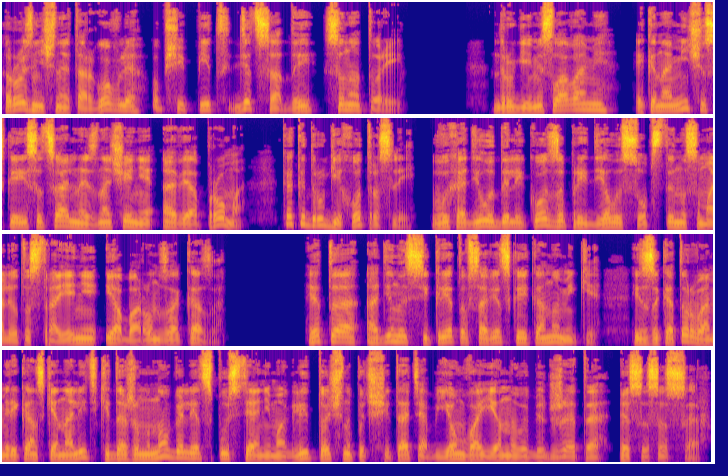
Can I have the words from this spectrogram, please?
Розничная торговля, общепит, детсады, санаторий. Другими словами, экономическое и социальное значение авиапрома, как и других отраслей, выходило далеко за пределы собственно самолетостроения и оборонзаказа. Это один из секретов советской экономики, из-за которого американские аналитики даже много лет спустя не могли точно подсчитать объем военного бюджета СССР.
